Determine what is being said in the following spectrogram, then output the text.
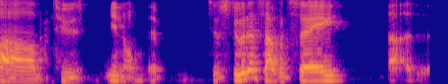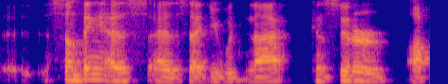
um, to you know to students i would say uh, something as as that you would not consider off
